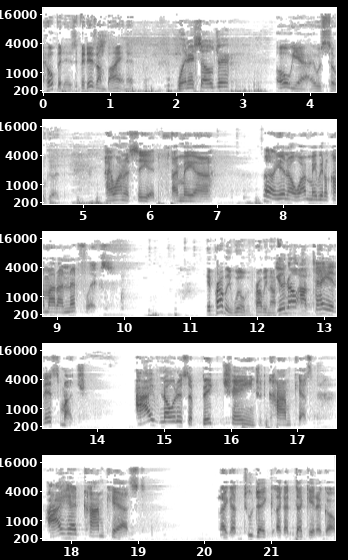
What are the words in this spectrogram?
I hope it is. If it is, I'm buying it. Winter Soldier. Oh yeah, it was so good. I want to see it. I may. uh Oh, you know what? Maybe it'll come out on Netflix. It probably will, but probably not. You know. I'll tell you this much. I've noticed a big change with Comcast. I had Comcast like a two dec like a decade ago,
